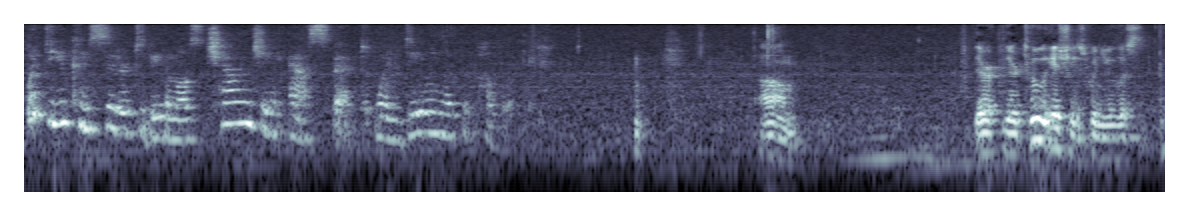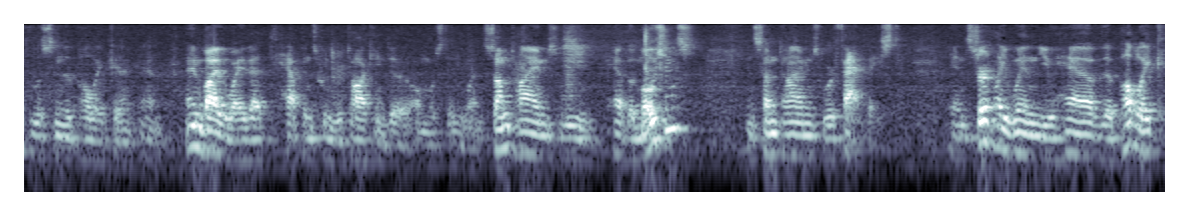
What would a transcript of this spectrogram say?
What do you consider to be the most challenging aspect when dealing with the public? Um, There, there are two issues when you listen, listen to the public, and, and- and by the way, that happens when you're talking to almost anyone. Sometimes we have emotions, and sometimes we're fact-based. And certainly when you have the public,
